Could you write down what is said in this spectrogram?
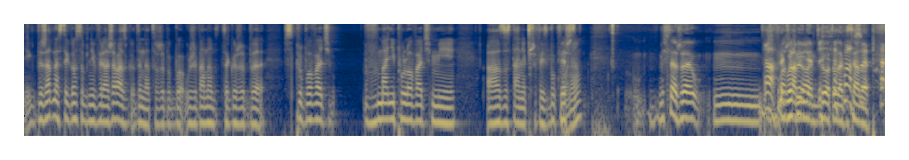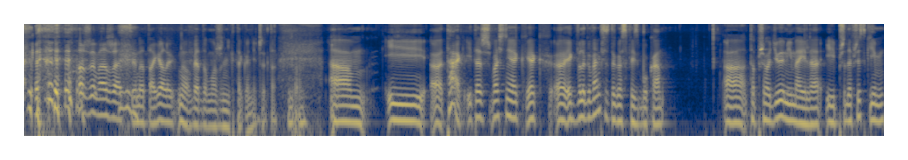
jakby żadna z tych osób nie wyrażała zgody na to, żeby była używana do tego, żeby spróbować wmanipulować mi a, zostanie przy Facebooku, Wiesz, nie? Myślę, że mm, A, w może regulaminie było to napisane. Może tak, może masz rację, no tak, ale no wiadomo, że nikt tego nie czyta. No. Um, I e, tak, i też właśnie jak, jak, e, jak wylogowałem się z tego z Facebooka, e, to przychodziły mi maile i przede wszystkim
